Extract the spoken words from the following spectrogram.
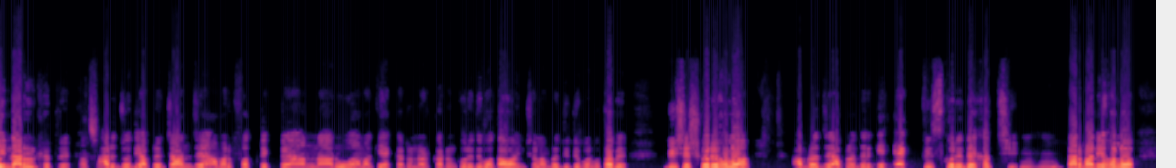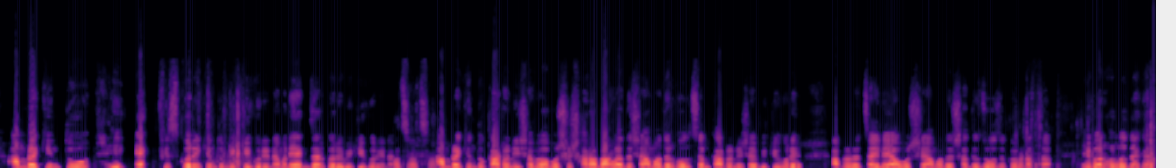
এই নাড়ুর ক্ষেত্রে। আচ্ছা। আর যদি আপনি চান যে আমার প্রত্যেকটা নাড়ু আমাকে এক কার্টন আর কার্টন করে দেবো তাও ইনশাল্লাহ আমরা দিতে পারব। তবে বিশেষ করে হলো আমরা যে আপনাদেরকে এক পিস করে দেখাচ্ছি তার মানে হলো আমরা কিন্তু এই এক পিস করে কিন্তু বিক্রি করি না মানে এক জার করে বিক্রি করি না। আচ্ছা আচ্ছা। আমরা কিন্তু কার্টন হিসাবে অবশ্যই সারা বাংলাদেশে আমাদের হোলসেল কার্টন হিসাবে বিক্রি করি। আপনারা চাইলে অবশ্যই আমাদের সাথে যোগাযোগ করবেন। আচ্ছা এবার হলো দেখেন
